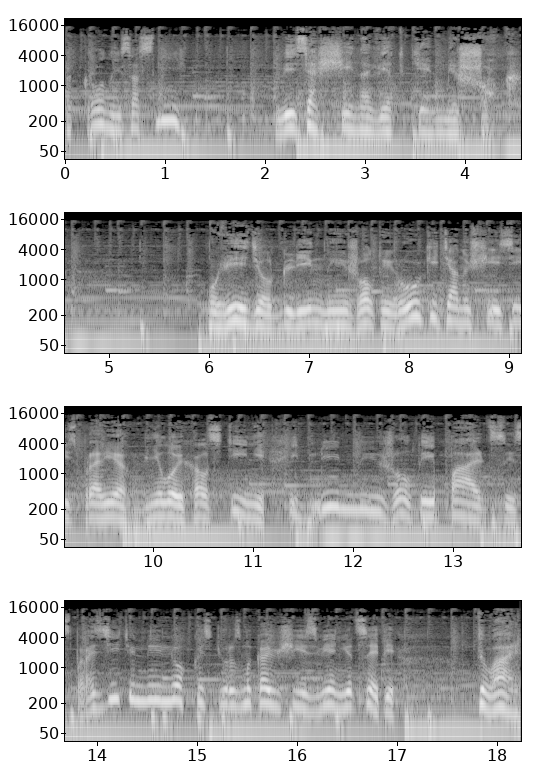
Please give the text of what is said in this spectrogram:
под кроной сосны, висящий на ветке мешок. Увидел длинные желтые руки, тянущиеся из прорех в гнилой холстине, и длинные желтые пальцы с поразительной легкостью размыкающие звенья цепи. Тварь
